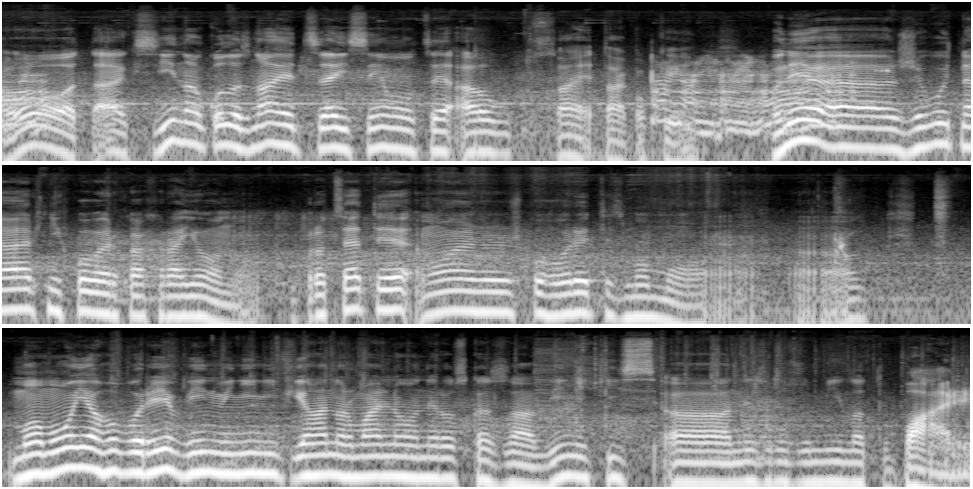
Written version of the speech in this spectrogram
О, так, всі навколо знають цей символ, це аутсайд. Так, окей. Вони е, живуть на верхніх поверхах району. Про це ти можеш поговорити з Момо. А, Момо я говорив, він мені ніфіга нормального не розказав. Він якийсь е, незрозуміла тварь.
